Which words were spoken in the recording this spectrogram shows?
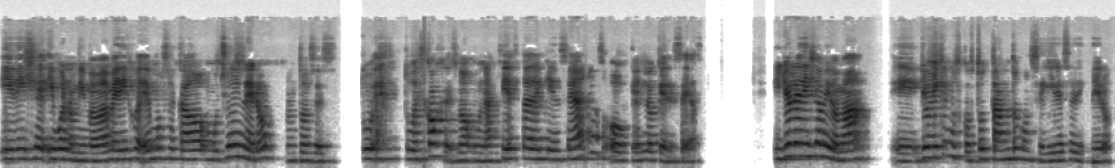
y dije, y bueno, mi mamá me dijo, hemos sacado mucho dinero, entonces tú, tú escoges, ¿no? ¿Una fiesta de 15 años o qué es lo que deseas? Y yo le dije a mi mamá, eh, yo vi que nos costó tanto conseguir ese dinero,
